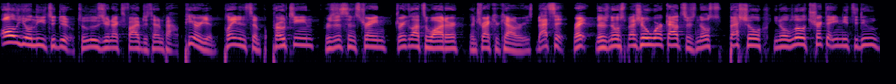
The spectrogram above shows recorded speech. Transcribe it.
all you'll need to do to lose your next five to 10 pounds. Period. Plain and simple. Protein, resistance train, drink lots of water, and track your calories. That's it, right? There's no special workouts. There's no special, you know, little trick that you need to do.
